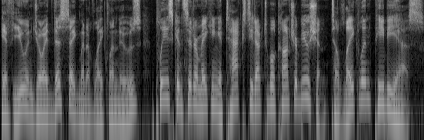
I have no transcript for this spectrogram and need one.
If you enjoyed this segment of Lakeland News, please consider making a tax-deductible contribution to Lakeland PBS.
